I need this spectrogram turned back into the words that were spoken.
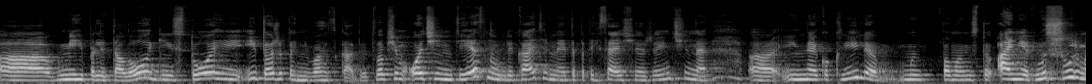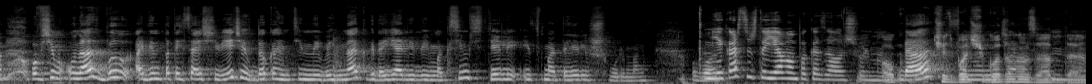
в мире политологии, истории, и тоже про него рассказывает. В общем, очень интересно, увлекательно, это потрясающая женщина, э, и Неко Клиля, мы, по-моему, сто... а нет, мы с Шульман. В общем, у нас был один потрясающий вечер в докарантинные времена, когда я, Лили и Максим сидели и смотрели Шульман. Вот. Мне кажется, что я вам показала Шульман. О, да? Чуть больше года назад, угу. да.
